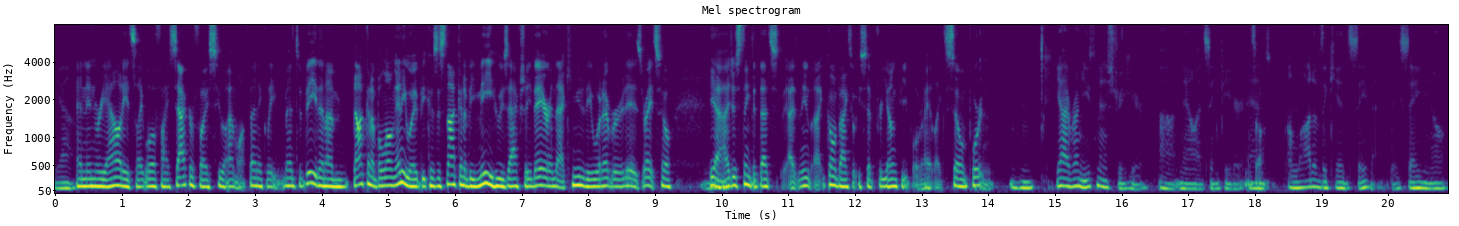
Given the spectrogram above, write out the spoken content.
Yeah. and in reality, it's like, well, if I sacrifice who I'm authentically meant to be, then I'm not going to belong anyway because it's not going to be me who's actually there in that community, whatever it is, right? So, yeah, I just think that that's, I mean, like, going back to what you said for young people, right? Like, so important. Yeah, I run youth ministry here uh, now at St. Peter, That's and awesome. a lot of the kids say that. They say, you know,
